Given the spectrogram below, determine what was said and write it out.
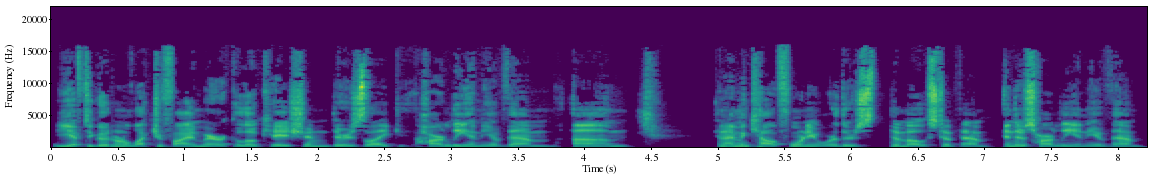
you have to go to an Electrify America location. There's like hardly any of them. Um, and I'm in California where there's the most of them and there's hardly any of them.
